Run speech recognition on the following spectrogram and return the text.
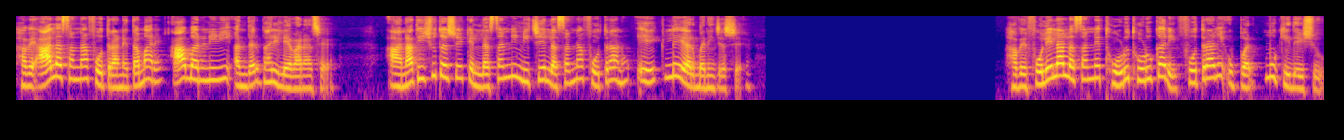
હવે આ લસણના ફોતરાને તમારે આ બરણીની અંદર ભરી લેવાના છે. આનાથી શું થશે કે લસણની નીચે લસણના ફોતરાનું એક લેયર બની જશે. હવે ફોલેલા લસણને થોડું થોડું કરી ફોતરાની ઉપર મૂકી દઈશું.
